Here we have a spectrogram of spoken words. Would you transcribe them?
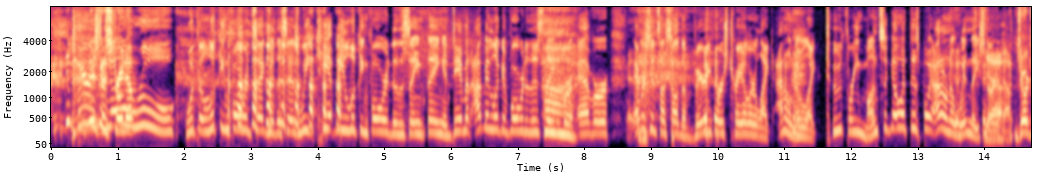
There You're is just gonna no straight up- rule with the looking forward segment that says we can't be looking forward to the same thing. And damn it, I've been looking forward to this thing forever. Ever since I saw the very first trailer, like I don't know, like two, three months ago at this point. I don't know when they started Yeah. out. George,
